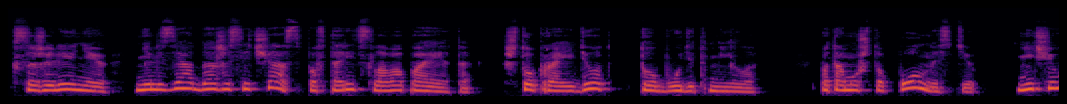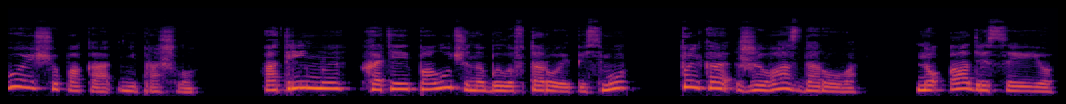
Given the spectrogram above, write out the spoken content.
К сожалению, нельзя даже сейчас повторить слова поэта «что пройдет, то будет мило» потому что полностью ничего еще пока не прошло. От Риммы, хотя и получено было второе письмо, только жива-здорова, но адреса ее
